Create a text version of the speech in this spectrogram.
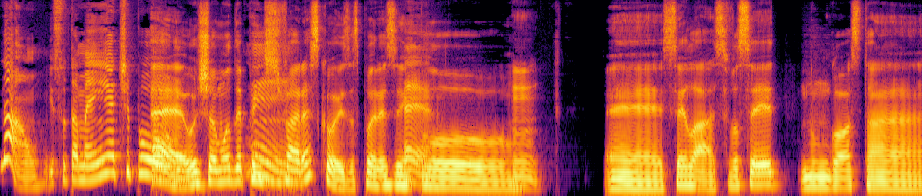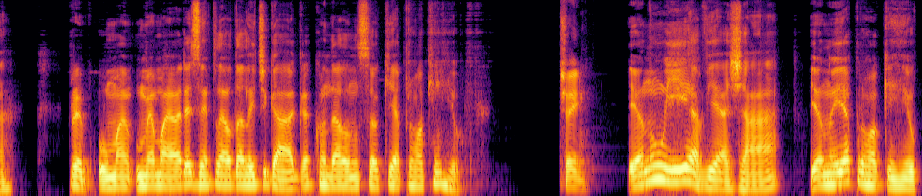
Não, isso também é tipo. É, o Jomo depende de Hum. várias coisas. Por exemplo, Hum. é, sei lá, se você não gosta. por exemplo, O, ma- o meu maior exemplo é o da Lady Gaga, quando ela anunciou que ia pro Rock in Rio. Sim. Eu não ia viajar, eu não ia pro Rock in Rio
